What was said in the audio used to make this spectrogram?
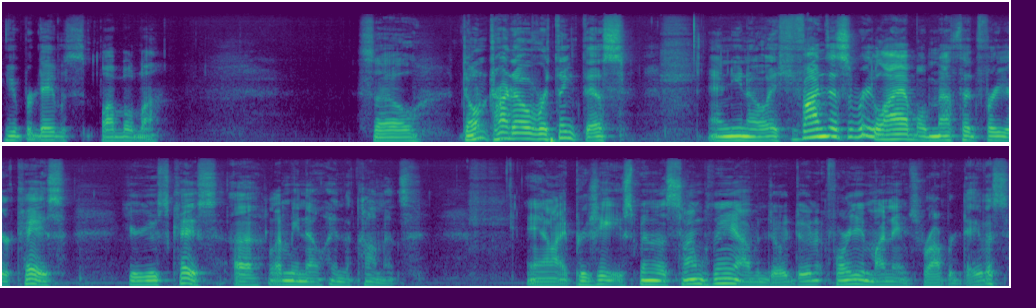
Hubert Davis, blah, blah, blah. So don't try to overthink this. And you know, if you find this a reliable method for your case, your use case, uh, let me know in the comments. And I appreciate you spending this time with me. I've enjoyed doing it for you. My name's Robert Davis,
